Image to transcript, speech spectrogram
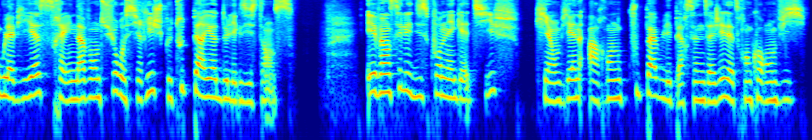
où la vieillesse serait une aventure aussi riche que toute période de l'existence. Évincer les discours négatifs qui en viennent à rendre coupables les personnes âgées d'être encore en vie,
